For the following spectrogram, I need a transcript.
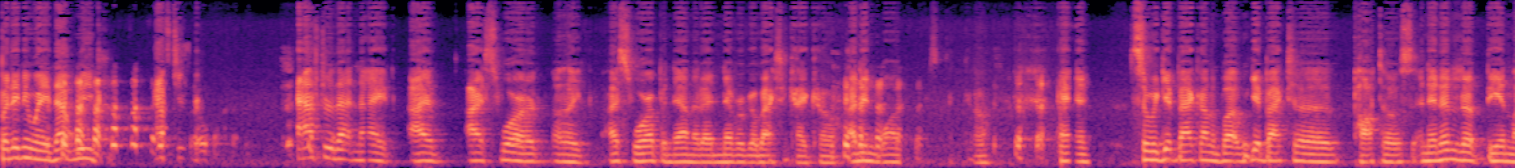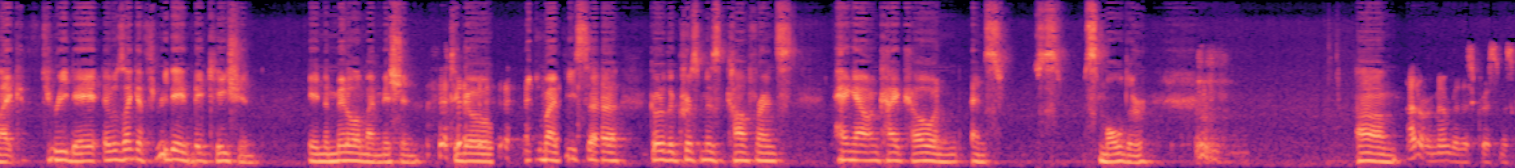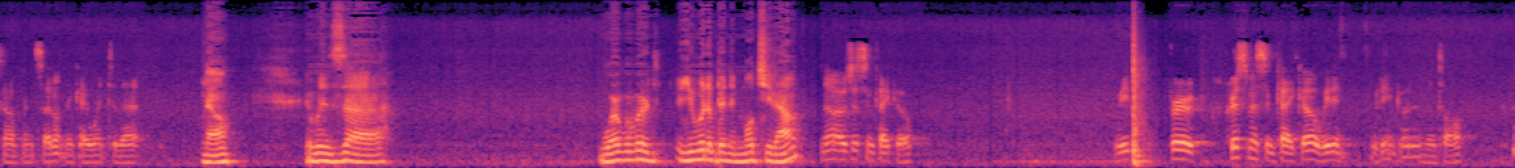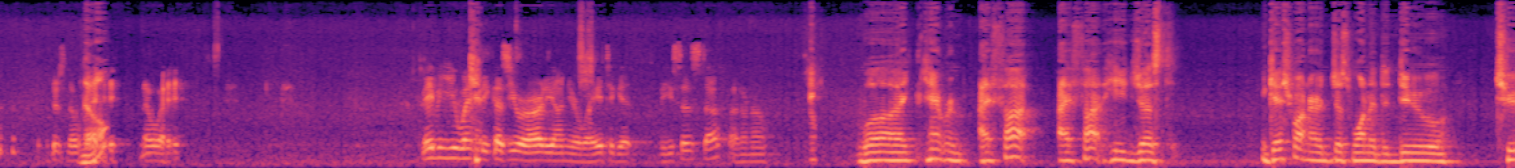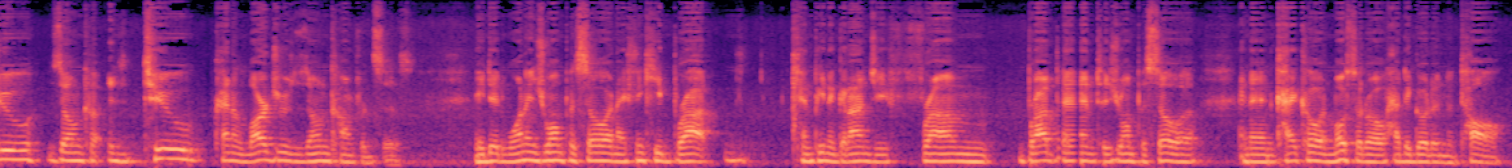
But anyway, that week after so after that night, I I swore like I swore up and down that I'd never go back to Caicó. I didn't want to go back to Caicó. And so we get back on the bus. We get back to Patos, and it ended up being like three day. It was like a three day vacation in the middle of my mission to go do my visa, go to the Christmas conference, hang out in Caicó, and and s- s- smolder. Um, I don't remember this Christmas conference. I don't think I went to that. No, it was. uh Where were you? Would have been in Mochirang. No, I was just in Caicó. We for Christmas in Caicó, we didn't we didn't go to Natal. There's no, No? way. No way. Maybe you went because you were already on your way to get visa stuff. I don't know. Well, I can't. Rem- I thought. I thought he just. Geschwantner just wanted to do two zone, co- two kind of larger zone conferences. He did one in João Pessoa, and I think he brought Campina Grande from brought them to João Pessoa, and then Caicó and Mossoró had to go to Natal.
